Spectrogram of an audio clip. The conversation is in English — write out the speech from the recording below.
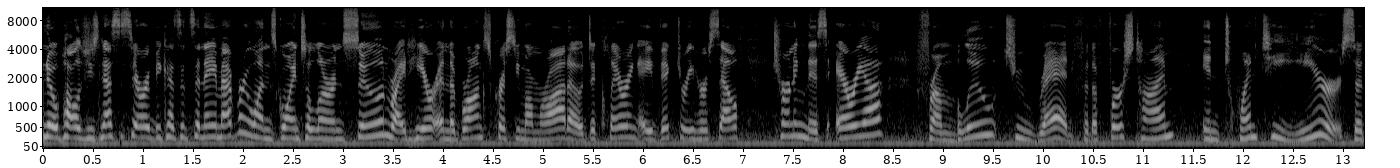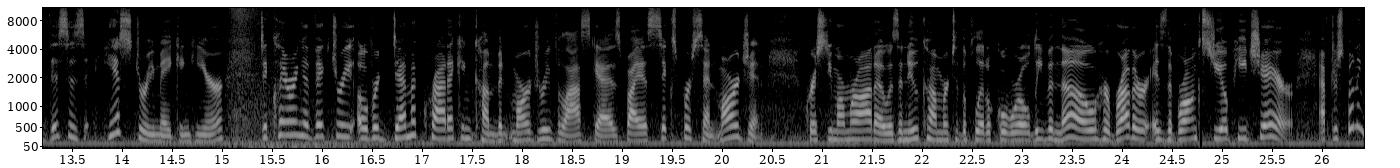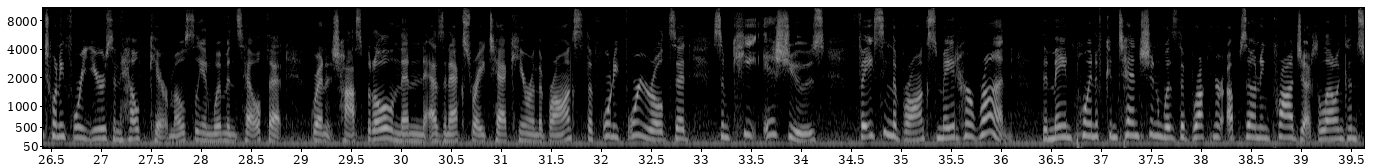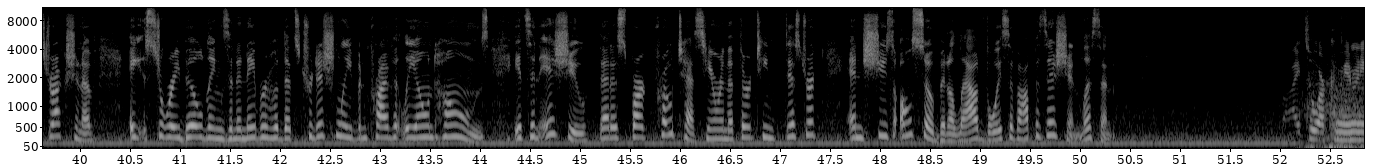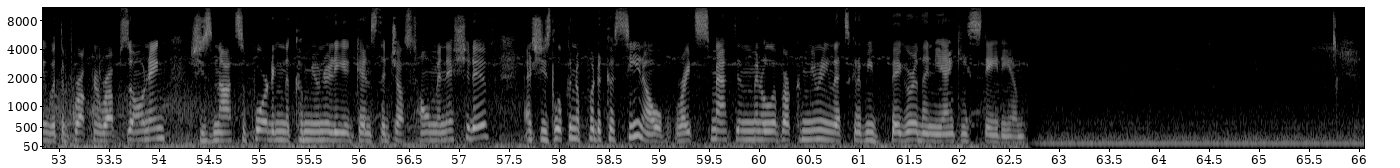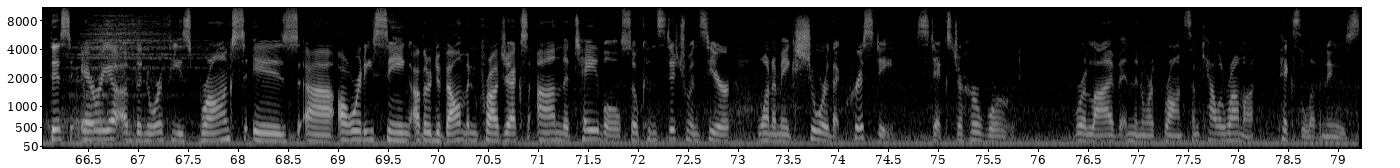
No apologies necessary because it's a name everyone's going to learn soon. Right here in the Bronx, Kristy Marmorato declaring a victory herself, turning this area from blue to red for the first time in 20 years. So this is history making here, declaring a victory over Democratic incumbent Marjorie Velasquez by a 6% margin. Kristy Marmorato is a newcomer to the political world, even though her brother is the Bronx GOP chair. After spending 24 years in healthcare, mostly in women's health at Greenwich Hospital and then as an x-ray tech here in the Bronx, the 44-year-old said some key issues facing the Bronx made her run. The main point of contention was the Bruckner upzoning project, allowing construction of eight-story buildings in a neighborhood that's traditionally been privately owned homes. It's an issue that has sparked protests here in the 13th district, and she's also been a loud voice of opposition. Listen to our community with the Bruckner upzoning. She's not supporting the community against the Just Home Initiative, and she's looking to put a casino right smack in the middle of our community that's going to be bigger than Yankee Stadium. This area of the Northeast Bronx is uh, already seeing other development projects on the table, so constituents here want to make sure that Kristy sticks to her word. We're live in the North Bronx. I'm Kala Rama, Pix 11 News.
